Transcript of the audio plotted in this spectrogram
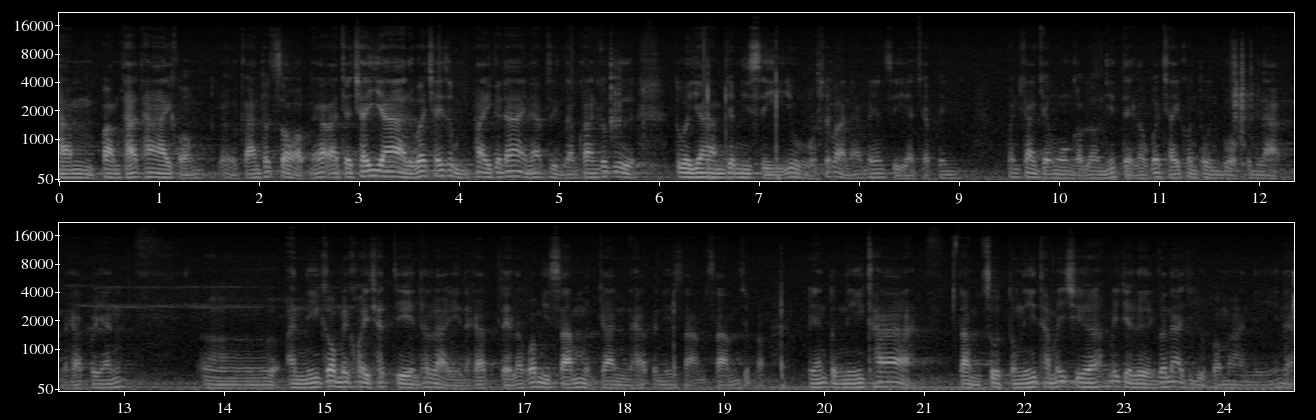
ทำความท้าทายของออการทดสอบนะครับ อาจจะใช้ยาหรือว่าใช้สมุนไพรก็ได้นะครับ สิ่งสำคัญก็คือตัวยามจะมีสีอยู่ใช่ป่ะนะเพราะฉะนั้นสีอาจจะเป็นค่อนข้างจะงงกับเรานิดแต่เราก็ใช้คอนโทรลบวกเป็นหลักนะครับ เพราะฉะนั้นอันนี้ก็ไม่ค่อยชัดเจนเท่าไหร่นะครับ แต่เราก็มีซ้ำเหมือนกันนะครับอันนี้สามซ้ำใช่ปะเพราะฉะนั้นตรงนี้ค่าต่ำสุดตรงนี้ทำให้เชื้อไม่เจริญก็น่าจะอยู่ประมาณนี้ นะ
